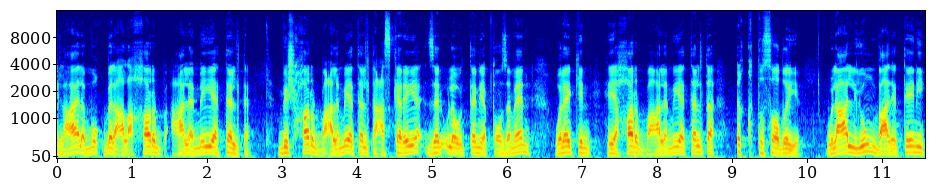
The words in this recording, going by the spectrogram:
العالم مقبل على حرب عالمية ثالثه مش حرب عالمية ثالثه عسكرية زي الأولى والثانيه بتوع زمان ولكن هي حرب عالمية ثالثه اقتصادية. ولعل يوم بعد التاني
